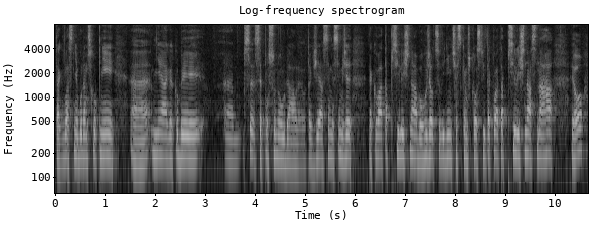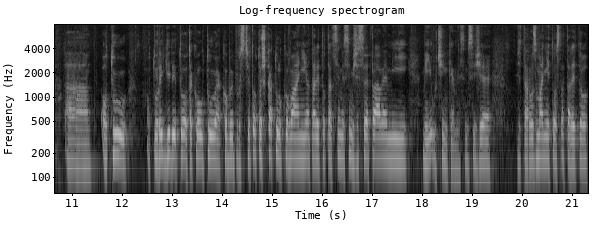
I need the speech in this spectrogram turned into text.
tak vlastně budeme schopni eh, nějak jakoby se, se posunou dál. Jo. Takže já si myslím, že taková ta přílišná, bohužel co vidím v českém školství, taková ta přílišná snaha jo, a, o tu o tu rigiditu, o takovou tu, jakoby prostě toto škatulkování a tady to tak si myslím, že se právě míjí, míjí účinkem. Myslím si, že že ta rozmanitost a tady to,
